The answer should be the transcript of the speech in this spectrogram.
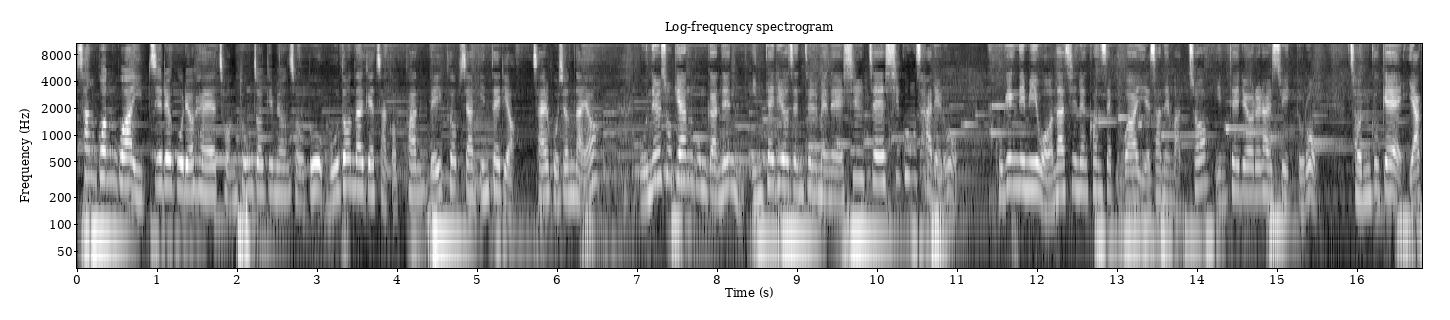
상권과 입지를 고려해 전통적이면서도 모던하게 작업한 메이크업샵 인테리어 잘 보셨나요? 오늘 소개한 공간은 인테리어 젠틀맨의 실제 시공 사례로 고객님이 원하시는 컨셉과 예산에 맞춰 인테리어를 할 수 있도록 전국에 약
